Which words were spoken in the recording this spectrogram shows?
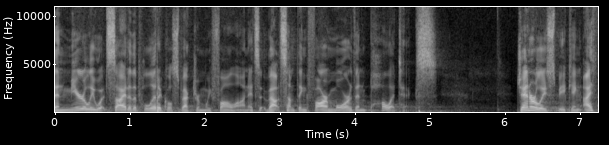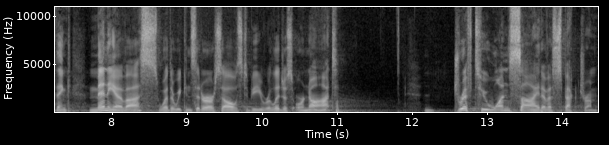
than merely what side of the political spectrum we fall on. It's about something far more than politics. Generally speaking, I think many of us, whether we consider ourselves to be religious or not, drift to one side of a spectrum.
